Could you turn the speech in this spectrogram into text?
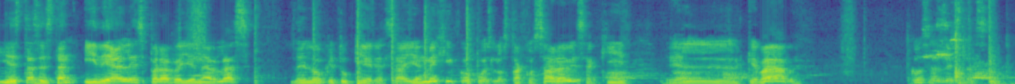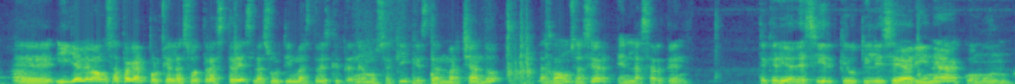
Y estas están ideales para rellenarlas de lo que tú quieres. Ahí en México, pues los tacos árabes, aquí el kebab, cosas de estas. Eh, y ya le vamos a pagar porque las otras tres, las últimas tres que tenemos aquí que están marchando, las vamos a hacer en la sartén. Te quería decir que utilicé harina común.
